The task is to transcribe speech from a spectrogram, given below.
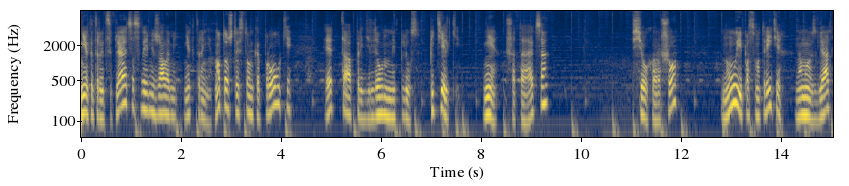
Некоторые цепляются своими жалами, некоторые нет. Но то, что из тонкой проволоки, это определенный плюс. Петельки не шатаются. Все хорошо. Ну и посмотрите, на мой взгляд,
